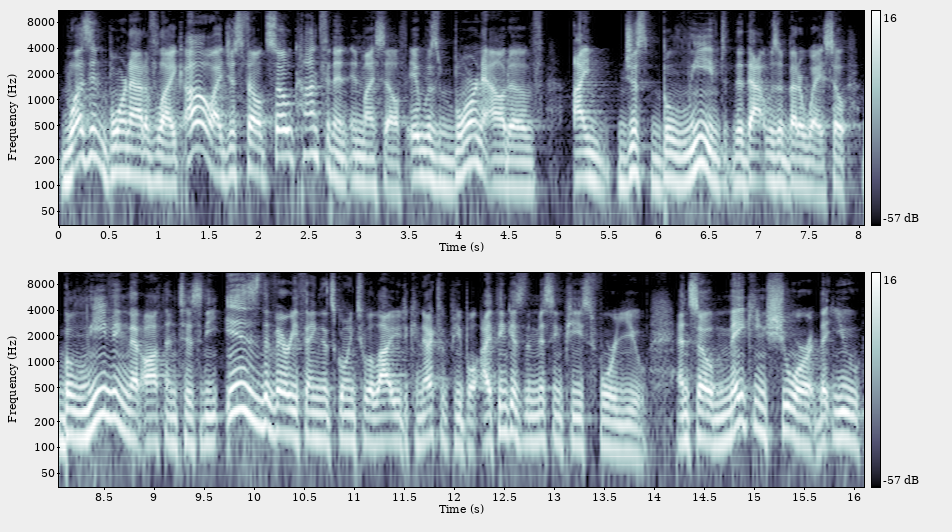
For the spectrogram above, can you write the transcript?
Wasn't born out of like, oh, I just felt so confident in myself. It was born out of, I just believed that that was a better way. So, believing that authenticity is the very thing that's going to allow you to connect with people, I think is the missing piece for you. And so, making sure that you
